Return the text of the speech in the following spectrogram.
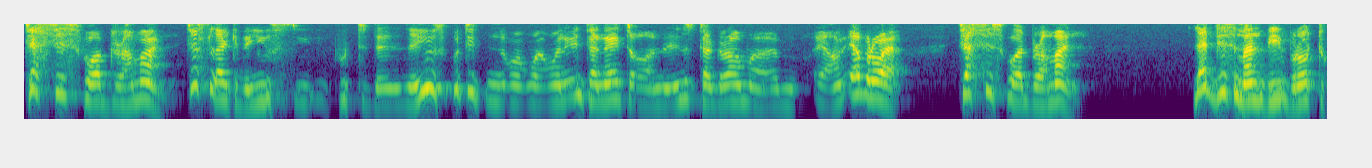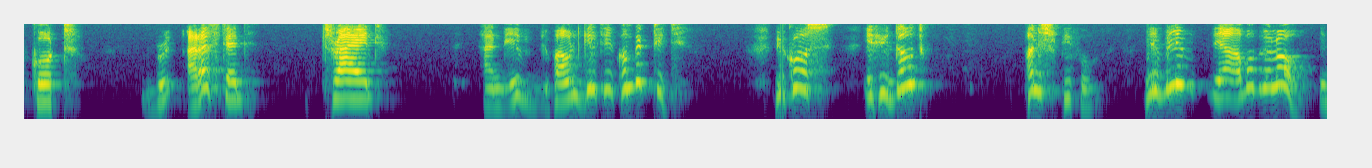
justice for Abdurrahman, just like the youth put the, the youth put it on, on internet, on Instagram, um, on everywhere. Justice for Abdurrahman. Let this man be brought to court, arrested, tried, and if found guilty, convicted. Because if you don't punish people, they believe they are above the law. We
